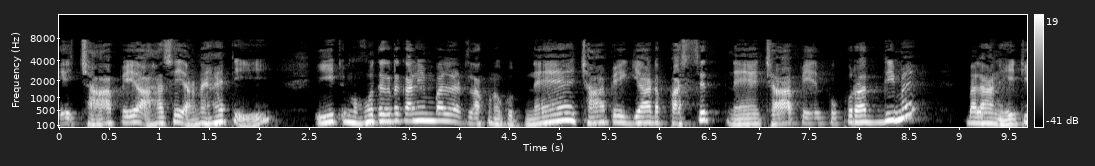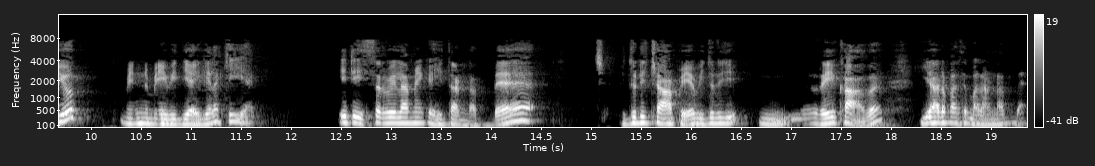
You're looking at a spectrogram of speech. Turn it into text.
ඒ ඡාපය අහසේ යන හැටි ඊට මොහොතකට කලින් බලලට ලකුණකුත් නැහැ ඡාපේ ගියාට පස්සෙත් නැහැ ඡාපේ පුපුරද්දිම බලන්න හිටියොත් මෙන්න මේ විදියයි කියලා කියයි. ඊට ඉස්සර වෙලා මේක හිතන්නත් බෑ. විදුලි ඡාපය විදුලි රේඛාව ගියාට පස්සේ බලන්නත් බෑ.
